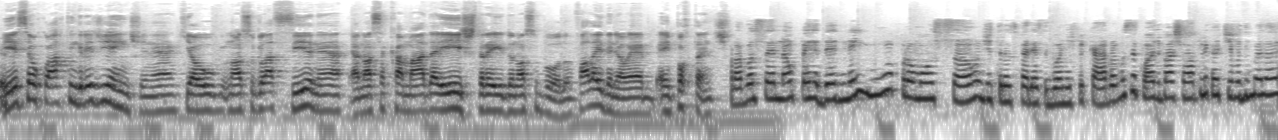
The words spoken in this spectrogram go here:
Esse é o quarto ingrediente, né? Que é o nosso glacê, né? É a nossa camada extra aí do nosso bolo. Fala aí, Daniel, é, é importante. Para você não perder nenhuma promoção de transferência bonificada, você pode baixar o aplicativo do Melhor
